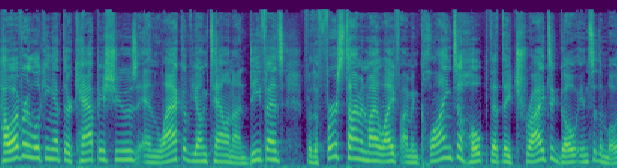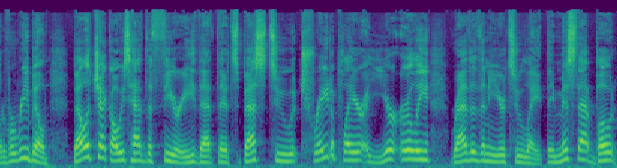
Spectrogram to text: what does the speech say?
However, looking at their cap issues and lack of young talent on defense, for the first time in my life, I'm inclined to hope that they try to go into the mode of a rebuild. Belichick always had the theory that it's best to trade a player a year early rather than a year too late. They missed that boat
